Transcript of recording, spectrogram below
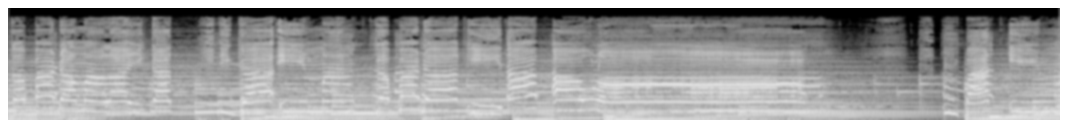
kepada malaikat Tiga iman kepada kitab Allah. Empat iman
